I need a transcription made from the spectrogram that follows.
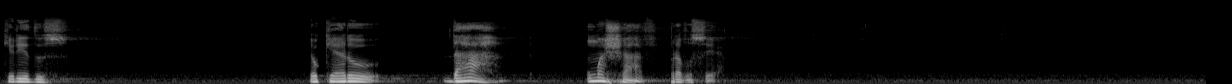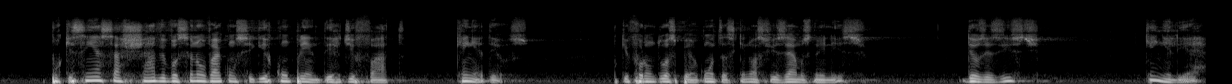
Queridos, eu quero dar uma chave para você. Porque sem essa chave você não vai conseguir compreender de fato quem é Deus. Porque foram duas perguntas que nós fizemos no início: Deus existe? Quem Ele é?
